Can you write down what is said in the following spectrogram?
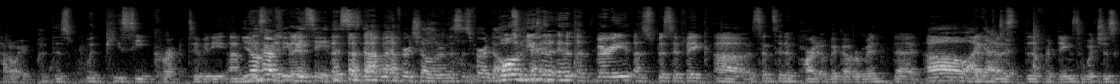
how do I put this with PC correctivity? Um, You don't have to be the- This is not meant for children. This is for adults. Well, he's okay? in a, a very a specific, uh, sensitive part of the government that Oh, um, I that gotcha. does different things, which is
